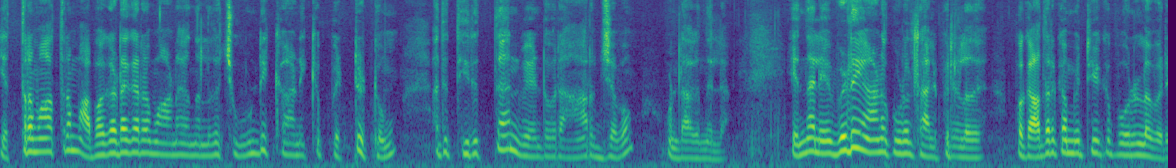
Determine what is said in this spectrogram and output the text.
എത്രമാത്രം അപകടകരമാണ് എന്നുള്ളത് ചൂണ്ടിക്കാണിക്കപ്പെട്ടിട്ടും അത് തിരുത്താൻ വേണ്ട ഒരു ആർജവം ഉണ്ടാകുന്നില്ല. എന്നാൽ എവിടെയാണ് കൂടുതൽ താല്പര്യമുള്ളത്? ഇപ്പോൾ ഖാദർ കമ്മിറ്റിയൊക്കെ പോലുള്ളവർ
